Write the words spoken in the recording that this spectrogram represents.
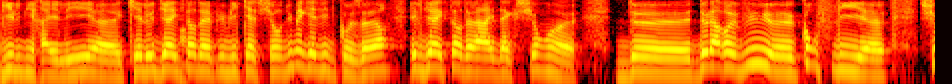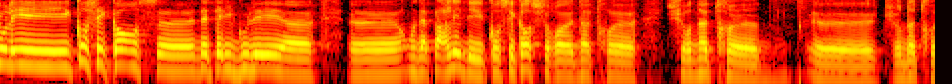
Gil Miraeli, euh, qui est le directeur de la publication du magazine Causeur et le directeur de la rédaction euh, de, de, la revue euh, Conflit. sur les conséquences, Nathalie Goulet, on a parlé des conséquences sur notre, sur notre euh, sur notre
